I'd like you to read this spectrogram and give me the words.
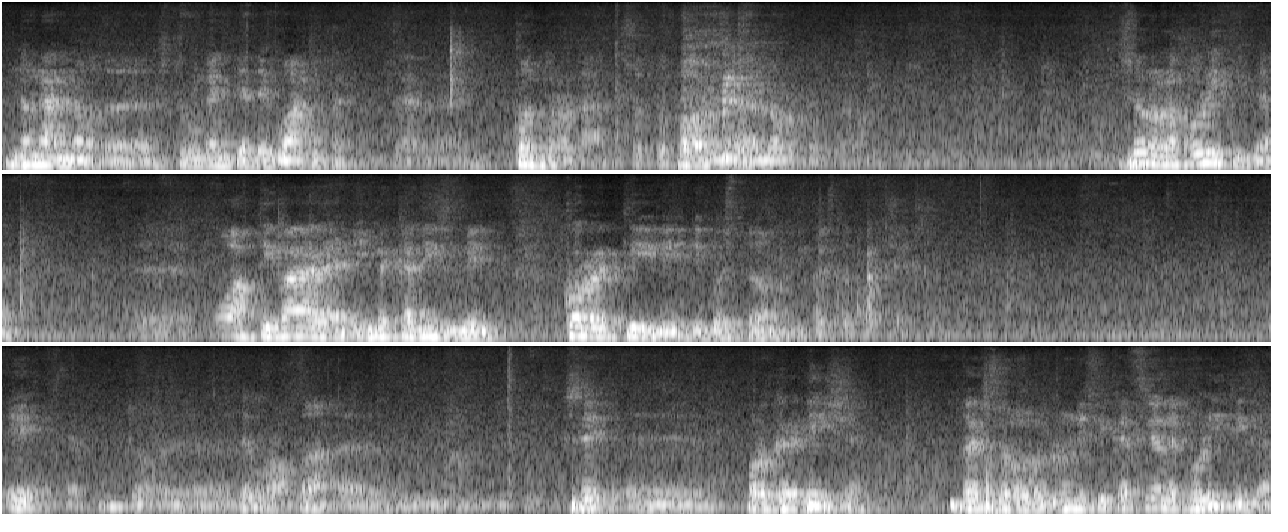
non hanno eh, strumenti adeguati per, per controllare, sottoporli al loro controllo. Solo la politica può attivare i meccanismi correttivi di questo, di questo processo. E appunto eh, l'Europa eh, se eh, progredisce verso l'unificazione politica,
